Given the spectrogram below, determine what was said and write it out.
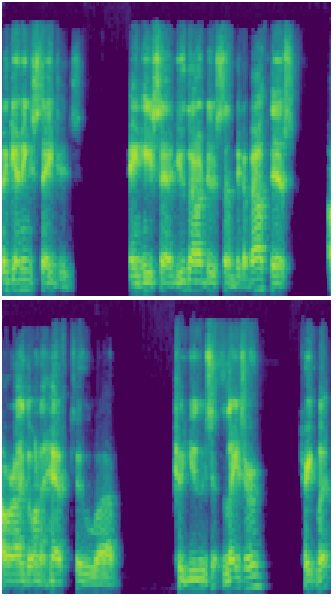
beginning stages. And he said, You got to do something about this, or I'm going to have to, uh, to use laser treatment.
